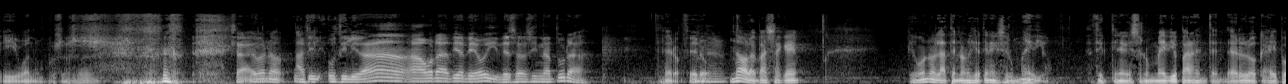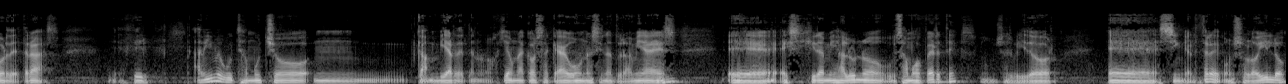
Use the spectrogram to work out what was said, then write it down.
Y bueno, pues eso es. o sea, bueno, util- ¿utilidad ahora a día de hoy de esa asignatura? Cero. Cero. No, lo que pasa que, que, bueno, la tecnología tiene que ser un medio. Es decir, tiene que ser un medio para entender lo que hay por detrás. Es decir, a mí me gusta mucho mm, cambiar de tecnología. Una cosa que hago en una asignatura mía es eh, exigir a mis alumnos, usamos Vertex, un servidor eh, single thread con solo hilo.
